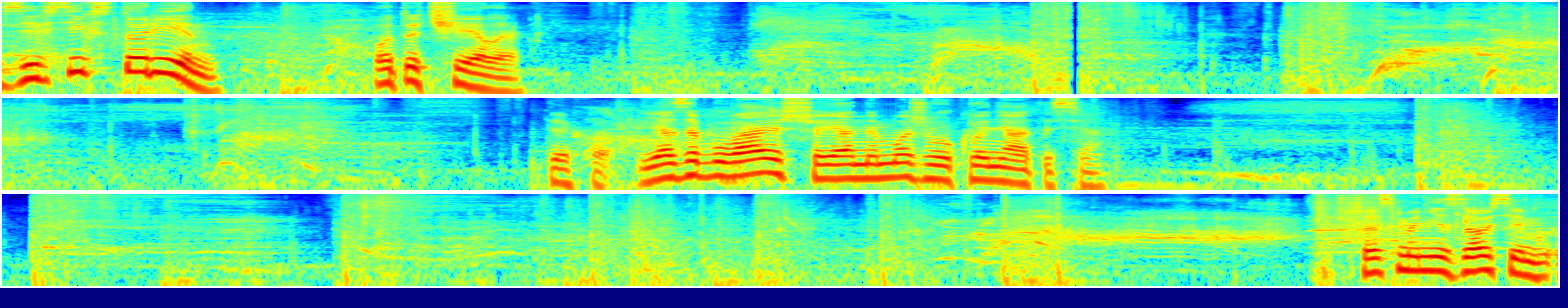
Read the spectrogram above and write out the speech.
Зі всіх сторін оточили. Тихо. Я забуваю, що я не можу уклонятися. Щось мені зовсім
